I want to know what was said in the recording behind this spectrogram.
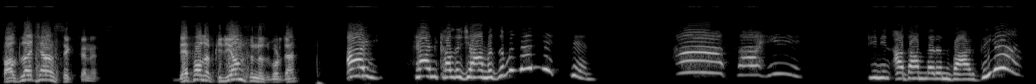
Fazla can sıktınız. Defolup gidiyor musunuz buradan? Ay sen kalacağımızı mı zannettin? Ha sahi. Senin adamların vardı ya.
